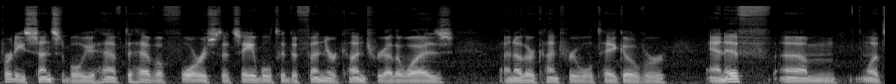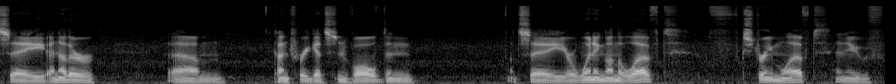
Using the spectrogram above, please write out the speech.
pretty sensible, you have to have a force that's able to defend your country. Otherwise, another country will take over. And if, um, let's say, another um, country gets involved and let's say you're winning on the left, extreme left, and you've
